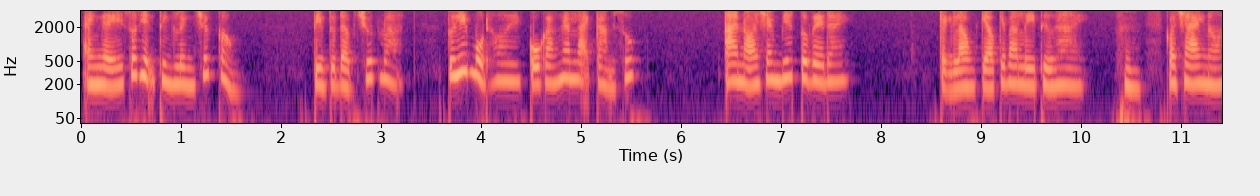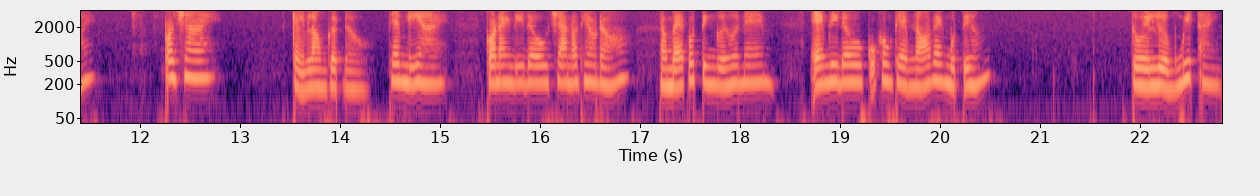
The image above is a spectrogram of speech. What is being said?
Anh ấy xuất hiện thình lình trước cổng. Tim tôi đập chút loạn Tôi hít một hơi, cố gắng ngăn lại cảm xúc. Ai nói cho anh biết tôi về đây? Cảnh Long kéo cái vali thứ hai. Con trai anh nói. Con trai? Cảnh Long gật đầu. Thế em nghĩ ai? Con anh đi đâu, cha nó theo đó. Thằng bé có tình người hơn em. Em đi đâu cũng không thèm nói với anh một tiếng. Tôi lườm nguyết anh.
